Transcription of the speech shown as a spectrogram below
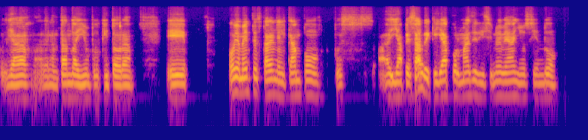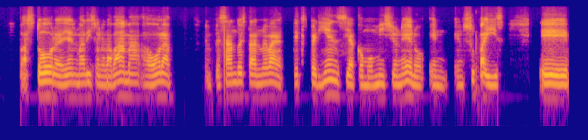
ya adelantando ahí un poquito ahora, obviamente estar en el campo pues, y a pesar de que ya por más de 19 años siendo pastor allá en Madison, Alabama, ahora empezando esta nueva experiencia como misionero en, su país, eh,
